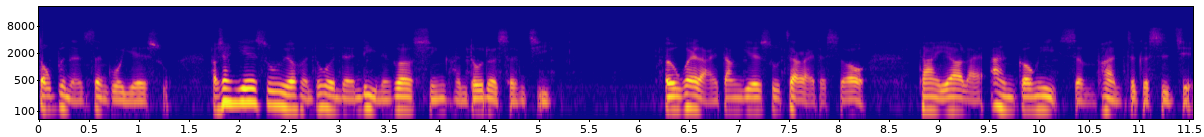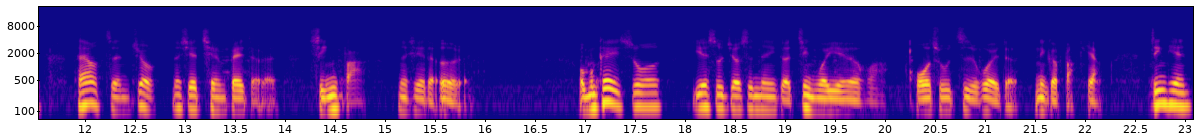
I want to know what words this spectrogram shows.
都不能胜过耶稣。好像耶稣有很多的能力，能够行很多的神迹，而未来当耶稣再来的时候，他也要来按公义审判这个世界，他要拯救那些谦卑的人，刑罚那些的恶人。我们可以说，耶稣就是那个敬畏耶和华、活出智慧的那个榜样。今天，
